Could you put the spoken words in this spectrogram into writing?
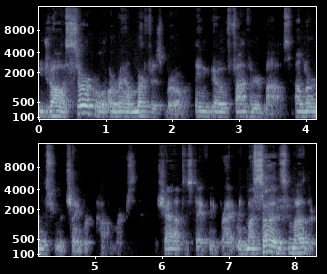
You draw a circle around Murfreesboro and go 500 miles. I learned this from the Chamber of Commerce. Shout out to Stephanie Brightman, my son's mother.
